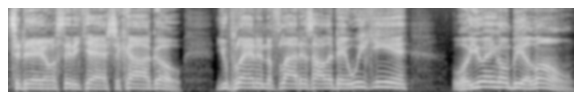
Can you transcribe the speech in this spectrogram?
Today on CityCast Chicago, you planning to fly this holiday weekend? Well, you ain't gonna be alone.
